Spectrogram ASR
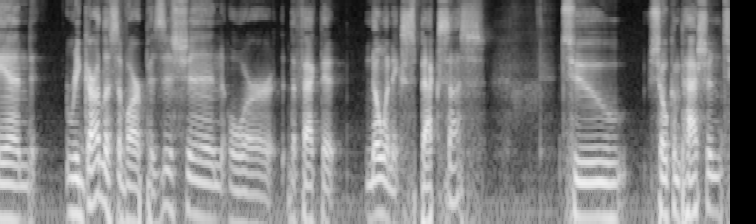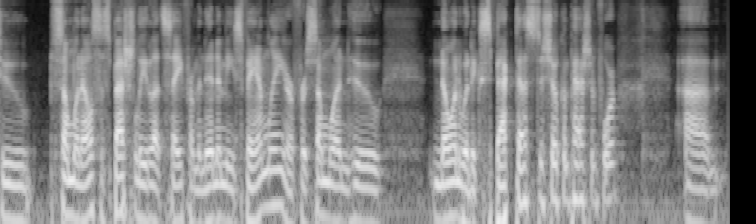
And regardless of our position or the fact that no one expects us to show compassion to someone else, especially, let's say, from an enemy's family or for someone who no one would expect us to show compassion for, um,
